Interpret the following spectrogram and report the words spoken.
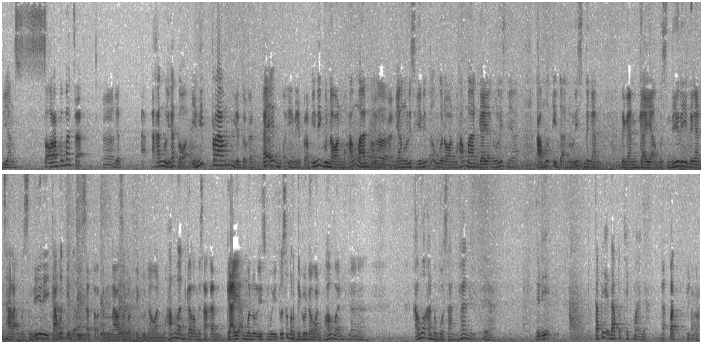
yang seorang pembaca Ah. ya akan melihat bahwa ini Pram gitu kan. Eh bukan ini Pram ini Gunawan Muhammad gitu Ah. kan. Yang nulis gini tuh Gunawan Muhammad gaya nulisnya. Kamu tidak nulis dengan dengan gayamu sendiri dengan caramu sendiri kamu tidak bisa terkenal seperti Gunawan Muhammad kalau misalkan gaya menulismu itu seperti Gunawan Muhammad gitu. Kamu akan membosankan gitu Iya. Jadi tapi dapat hikmahnya. dapat hikmah.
